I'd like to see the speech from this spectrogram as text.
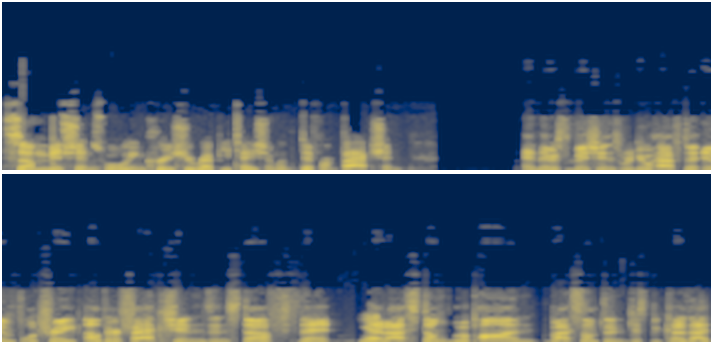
some missions will increase your reputation with a different faction. And there's missions where you'll have to infiltrate other factions and stuff that Yep. that I stumbled upon by something just because I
